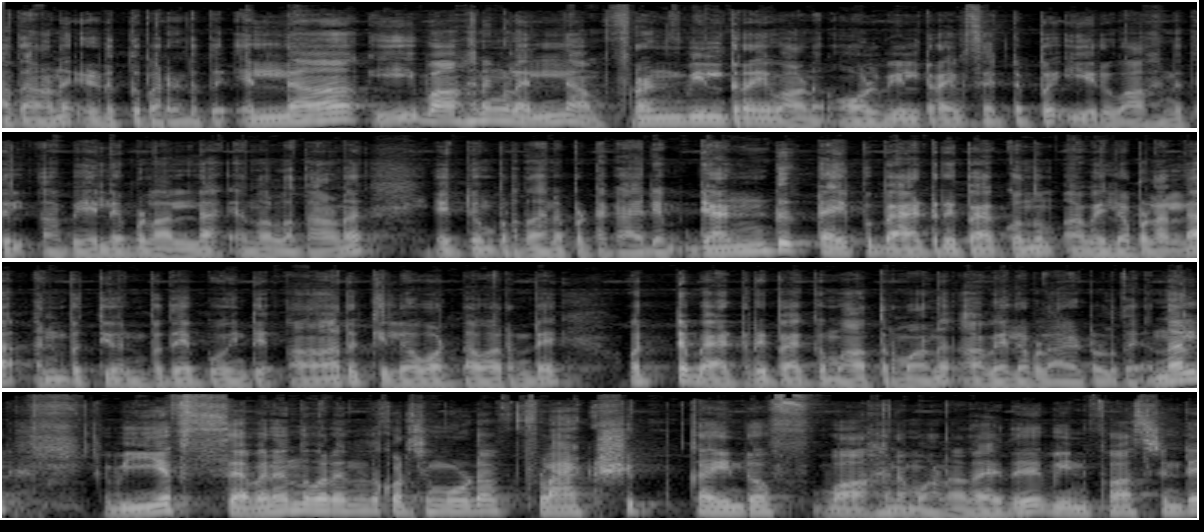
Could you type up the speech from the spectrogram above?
അതാണ് എടുത്തു പറയേണ്ടത്. എല്ലാ ഈ വാഹനങ്ങളെല്ലാം ഫ്രണ്ട് വീൽ ഡ്രൈവ് ആണ്. ഓൾ വീൽ ഡ്രൈവ് സെറ്റപ്പ് ഈ ഒരു വാഹനത്തിൽ അവൈലബിൾ അല്ല എന്നുള്ളതാണ് ഏറ്റവും പ്രധാനപ്പെട്ട കാര്യം. രണ്ട് ടൈപ്പ് ബാറ്ററി പാക്കൊന്നും അവൈലബിൾ അല്ല. അൻപത്തി ഒൻപത് പോയിന്റ് ആറ് കിലോ വാട്ട് അവറിന്റെ ഒറ്റ ബാറ്ററി പാക്ക് മാത്രമാണ് അവൈലബിൾ ആയിട്ടുള്ളത്. എന്നാൽ വി എഫ് സെവൻ എന്ന് പറയുന്നത് കുറച്ചും കൂടെ ഫ്ലാഗ്ഷിപ്പ് കൈൻഡ് ഓഫ് വാഹനമാണ്. അതായത് വിൻഫാസ്റ്റിന്റെ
